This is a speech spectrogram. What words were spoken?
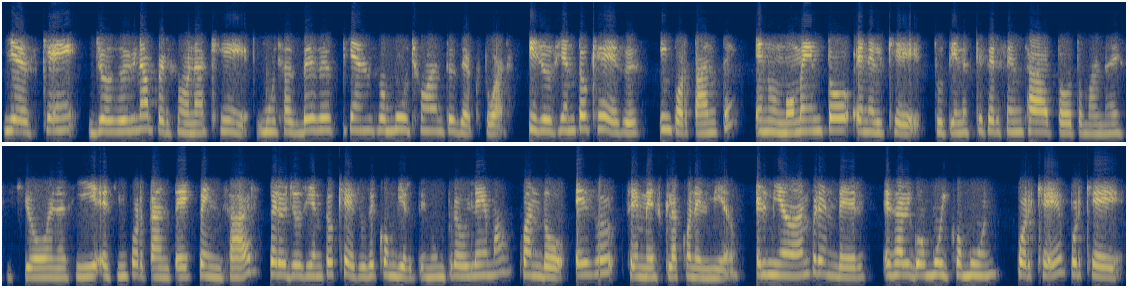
y es que yo soy una persona que muchas veces pienso mucho antes de actuar y yo siento que eso es importante en un momento en el que tú tienes que ser sensato, tomar una decisión, así es importante pensar, pero yo siento que eso se convierte en un problema cuando eso se mezcla con el miedo. El miedo a emprender es algo muy común ¿Por qué? Porque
